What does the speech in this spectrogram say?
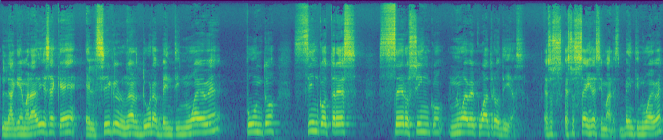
la Gemara dice que el ciclo lunar dura 29.530594 días. Esos, esos seis decimales, 29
